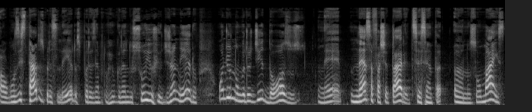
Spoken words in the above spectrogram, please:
alguns estados brasileiros, por exemplo, o Rio Grande do Sul e o Rio de Janeiro, onde o número de idosos né, nessa faixa etária de 60 anos ou mais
